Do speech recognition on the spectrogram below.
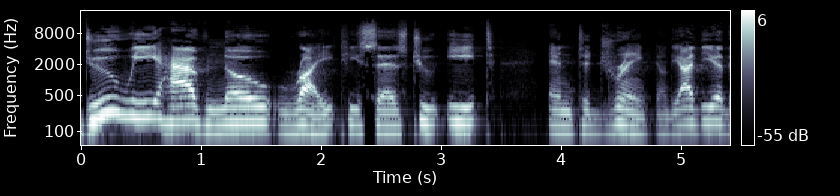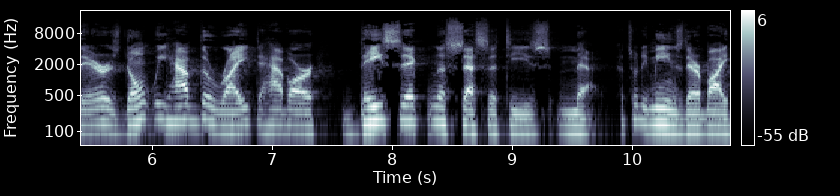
Do we have no right, he says, to eat and to drink. Now, the idea there is don't we have the right to have our basic necessities met? That's what he means there by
